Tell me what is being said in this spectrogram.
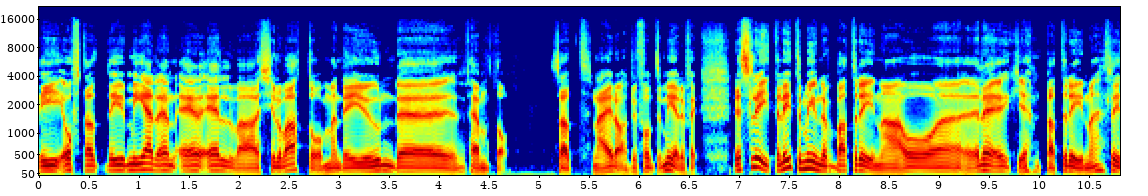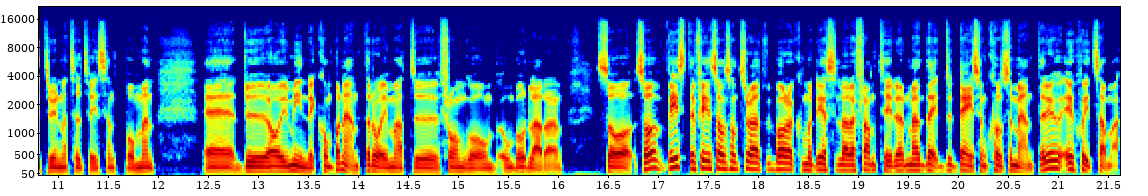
det är ofta det är mer än 11 kilowatt då, men det är ju under 15. Så att nej då, du får inte mer effekt. Det sliter lite mindre på batterierna. Och, eller batterierna sliter du naturligtvis inte på. Men eh, du har ju mindre komponenter då i och med att du frångår ombordladdaren. Så, så visst, det finns de som tror att vi bara kommer DC-ladda i framtiden. Men dig som konsumenter är, är skitsamma.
